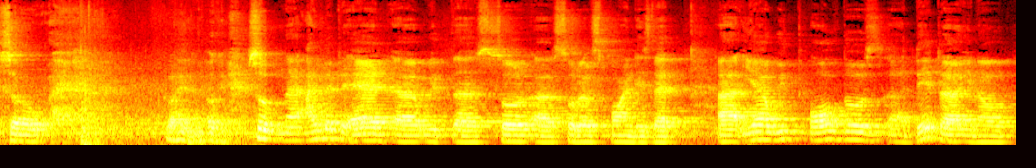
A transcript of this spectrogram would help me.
so, go ahead. Okay. So uh, I'd like to add uh, with uh, Sor, uh, point is that uh, yeah, with all those uh, data, you know,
